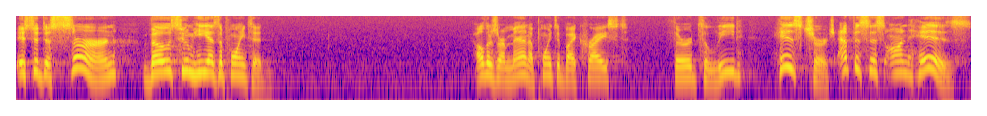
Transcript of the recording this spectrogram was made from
is to discern those whom he has appointed. Elders are men appointed by Christ, third, to lead his church. Emphasis on his.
